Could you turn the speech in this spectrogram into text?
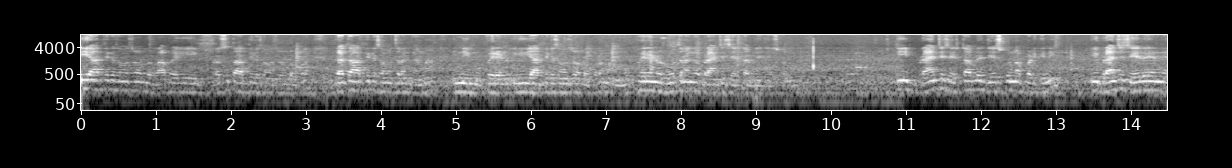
ఈ ఆర్థిక సంవత్సరంలో రాబోయే ఈ ప్రస్తుత ఆర్థిక సంవత్సరం లోపల గత ఆర్థిక సంవత్సరం కన్నా ఇన్ని ముప్పై రెండు ఈ ఆర్థిక సంవత్సరం లోపల మనం ముప్పై రెండు నూతనంగా బ్రాంచెస్ ఎస్టాబ్లిష్ చేసుకున్నాం. ఈ బ్రాంచెస్ ఎస్టాబ్లిష్ చేసుకున్నప్పటికీ ఈ బ్రాంచెస్ ఏదైనా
